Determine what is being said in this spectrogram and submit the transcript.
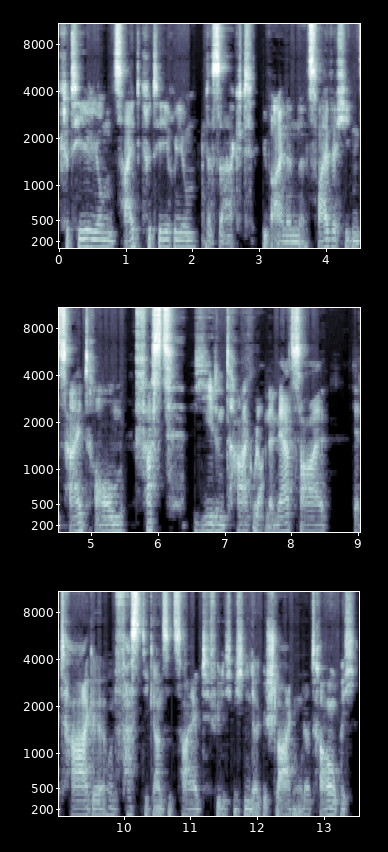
Kriterium, Zeitkriterium, das sagt, über einen zweiwöchigen Zeitraum fast jeden Tag oder eine Mehrzahl der Tage und fast die ganze Zeit fühle ich mich niedergeschlagen oder traurig.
